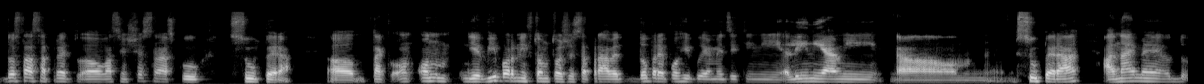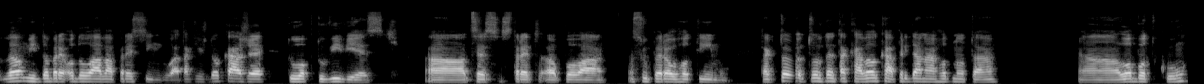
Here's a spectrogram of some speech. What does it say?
dostal sa pred vlastne 16 súpera. Tak on, on je výborný v tomto, že sa práve dobre pohybuje medzi tými líniami supera a najmä veľmi dobre odoláva pressingu a taktiež dokáže tú loptu vyviesť cez stred pola superovho týmu. Tak to, to je taká veľká pridaná hodnota Lobotku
